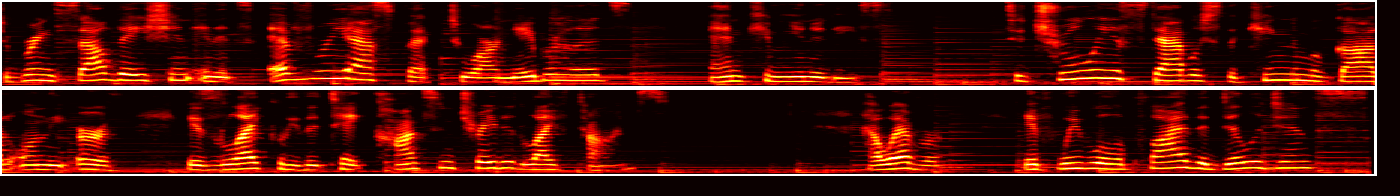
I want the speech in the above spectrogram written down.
to bring salvation in its every aspect to our neighborhoods and communities. To truly establish the kingdom of God on the earth is likely to take concentrated lifetimes. However, if we will apply the diligence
